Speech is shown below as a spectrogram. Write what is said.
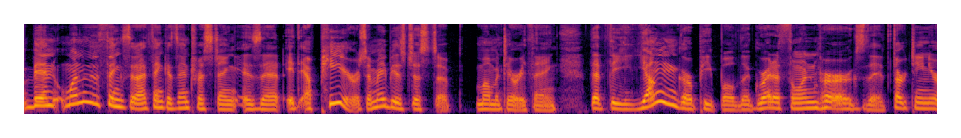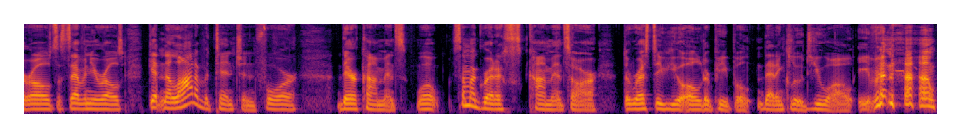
Ben, one of the things that I think is interesting is that it appears, and maybe it's just a momentary thing, that the younger people, the Greta Thunbergs, the 13 year olds, the seven year olds, getting a lot of attention for their comments. Well, some of Greta's comments are the rest of you older people, that includes you all even,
